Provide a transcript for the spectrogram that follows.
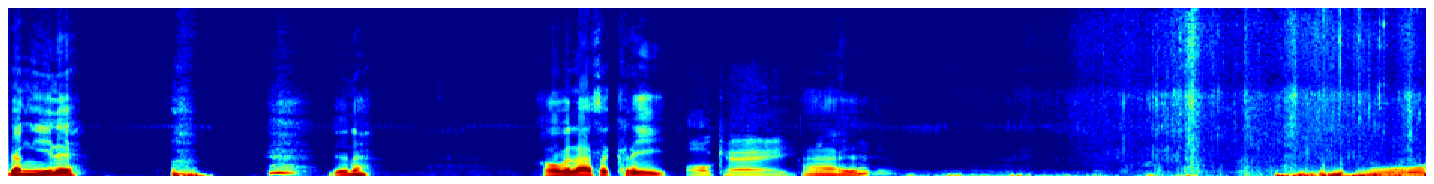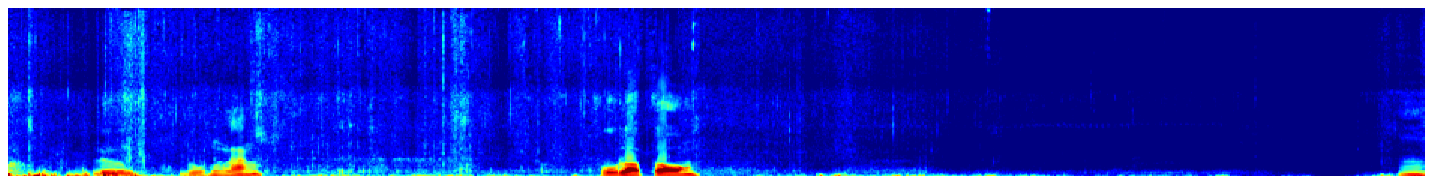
อย่างนี้เลย เดี๋ยวนะ ขอเวลาสักครี่ Okay. อ่าเอ้ยโอ้ ลืมดูข้างหลัง ฟูรอบสองอืม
